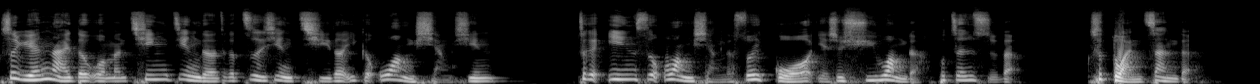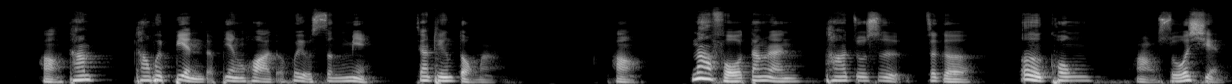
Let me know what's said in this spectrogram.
是原来的我们清净的这个自信起的一个妄想心。这个因是妄想的，所以果也是虚妄的、不真实的，是短暂的。啊，它它会变的、变化的，会有生灭，这样听懂吗？好，那佛当然它就是这个二空啊所显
